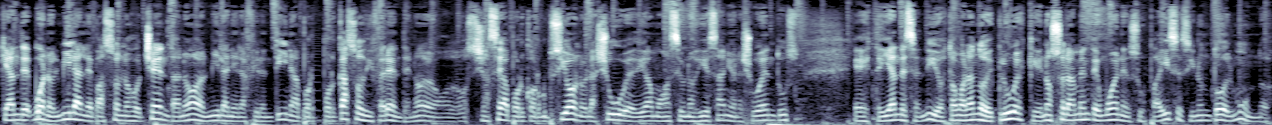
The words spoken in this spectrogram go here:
que han de- bueno, el Milan le pasó en los 80, ¿no? Al Milan y a la Fiorentina por por casos diferentes, ¿no? O, o ya sea por corrupción o la Juve, digamos, hace unos 10 años la Juventus. Este, y han descendido. Estamos hablando de clubes que no solamente mueven en sus países, sino en todo el mundo.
